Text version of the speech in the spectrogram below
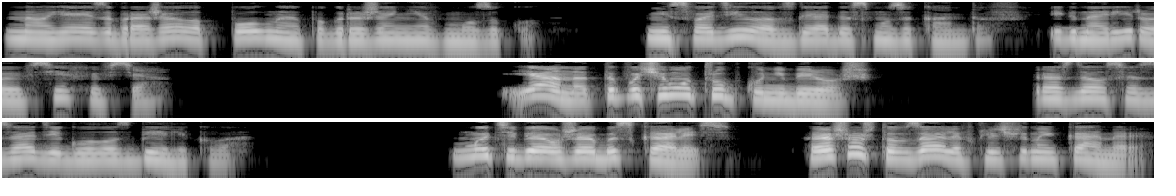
но я изображала полное погружение в музыку. Не сводила взгляда с музыкантов, игнорируя всех и вся. «Яна, ты почему трубку не берешь?» Раздался сзади голос Беликова. «Мы тебя уже обыскались. Хорошо, что в зале включены камеры.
